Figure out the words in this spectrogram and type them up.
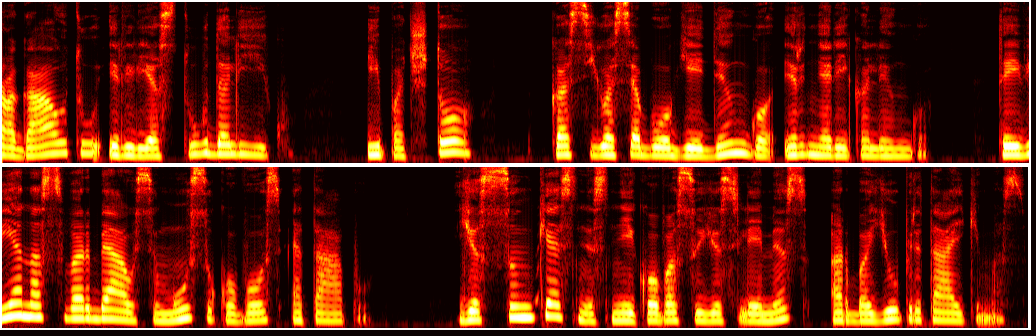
ragautų ir liestų dalykų, ypač to, kas juose buvo gėdingo ir nereikalingo. Tai vienas svarbiausių mūsų kovos etapų. Jis sunkesnis nei kova su jūslėmis arba jų pritaikymas.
